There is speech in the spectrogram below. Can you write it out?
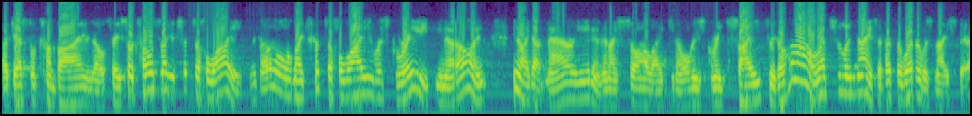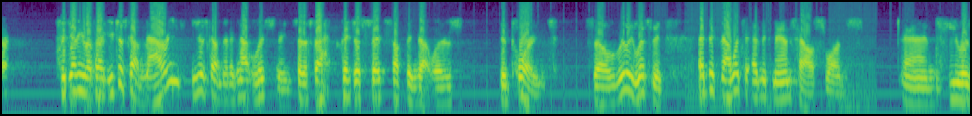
a guest will come by and they'll say, "So tell us about your trip to Hawaii." Like, "Oh, my trip to Hawaii was great," you know, and you know, I got married, and then I saw like you know all these great sights. They go, "Oh, that's really nice. I bet the weather was nice there." Forgetting about that you just got married, you just got married, not listening to the fact they just said something that was important. So really listening. Ed McMahon, I went to Ed McMahon's house once, and he was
